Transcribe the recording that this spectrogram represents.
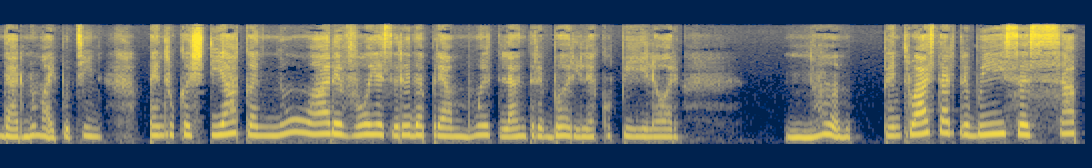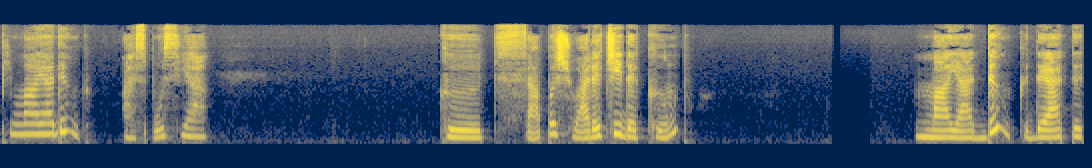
dar nu mai puțin, pentru că știa că nu are voie să râdă prea mult la întrebările copiilor. Nu, pentru asta ar trebui să sapi mai adânc, a spus ea. Cât sapă șoarecii de câmp? Mai adânc de atât.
